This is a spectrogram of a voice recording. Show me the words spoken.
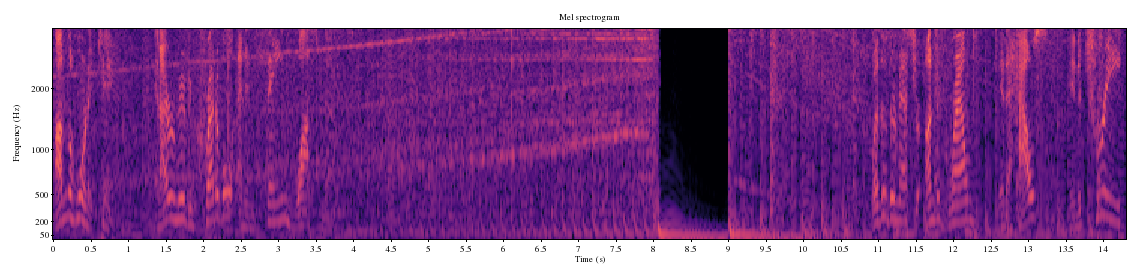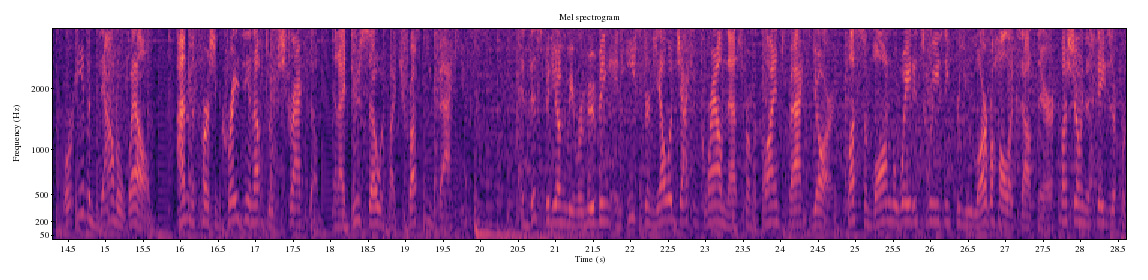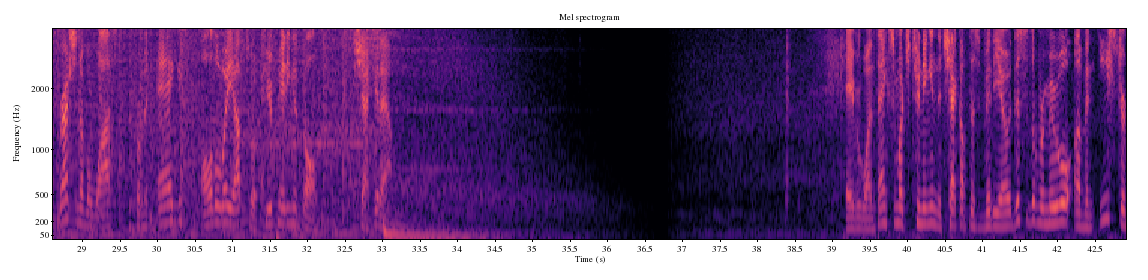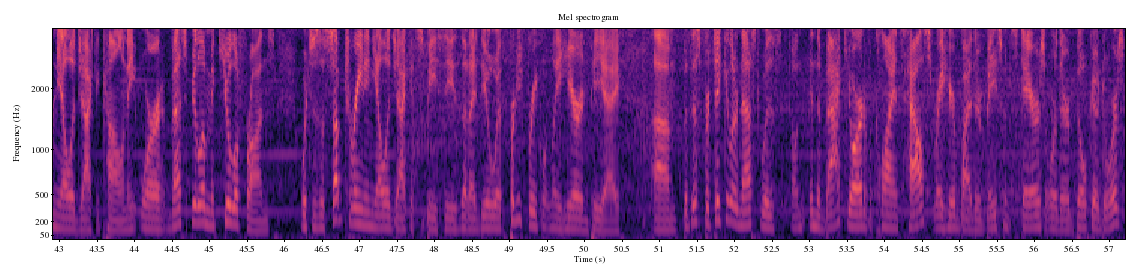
I'm the Hornet King, and I remove incredible and insane wasp nests. Whether their nests are underground, in a house, in a tree, or even down a well, I'm the person crazy enough to extract them, and I do so with my trusty vacuum. In this video, I'm going to be removing an eastern yellow jacket ground nest from a client's backyard, plus some long awaited tweezing for you larvaholics out there, plus showing the stages of progression of a wasp from an egg all the way up to a pupating adult. Check it out. Hey everyone, thanks so much for tuning in to check out this video. This is the removal of an eastern yellow jacket colony, or Vespula maculifrons, which is a subterranean yellow jacket species that I deal with pretty frequently here in PA. Um, but this particular nest was in the backyard of a client's house, right here by their basement stairs or their Bilco doors.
